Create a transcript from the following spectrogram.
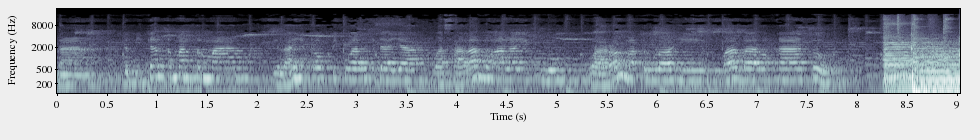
Nah, Demikian teman-teman. Ilahi taufiq wal hidayah. Wassalamualaikum warahmatullahi wabarakatuh.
